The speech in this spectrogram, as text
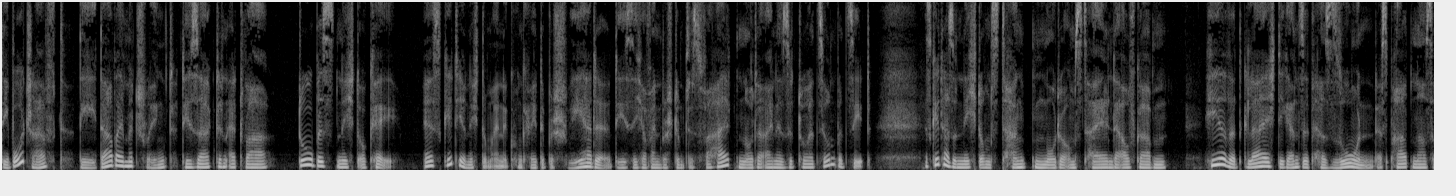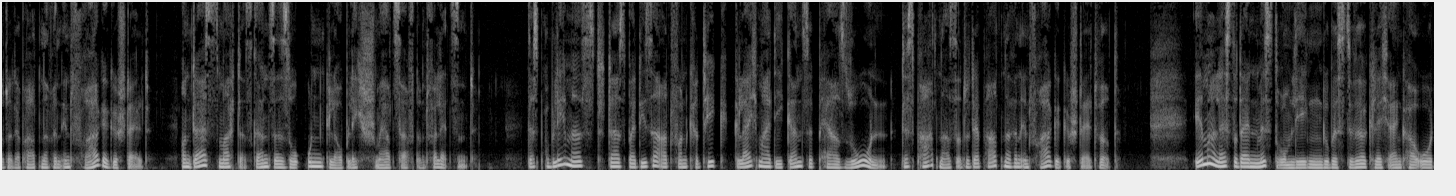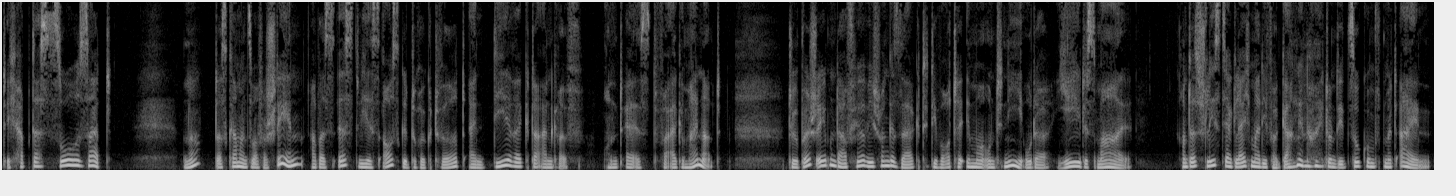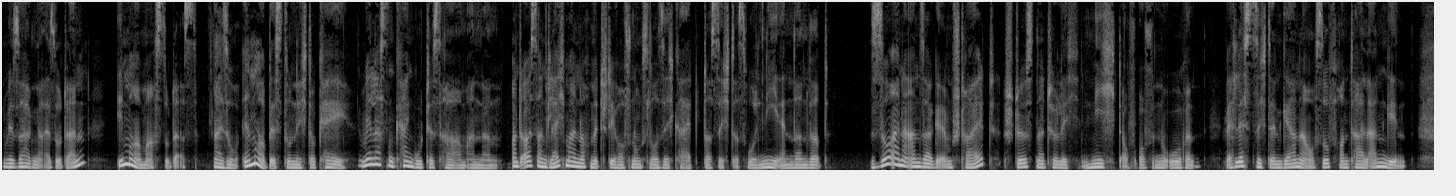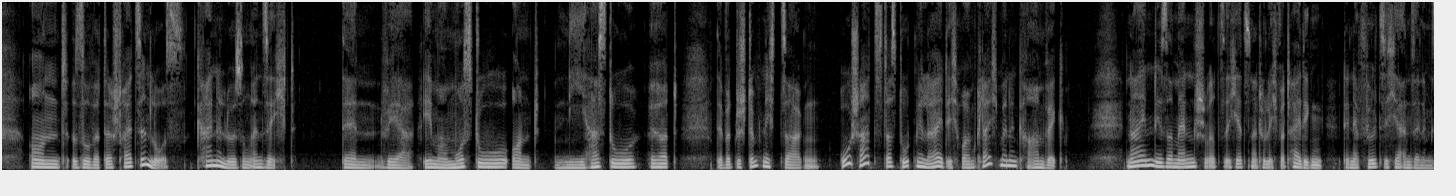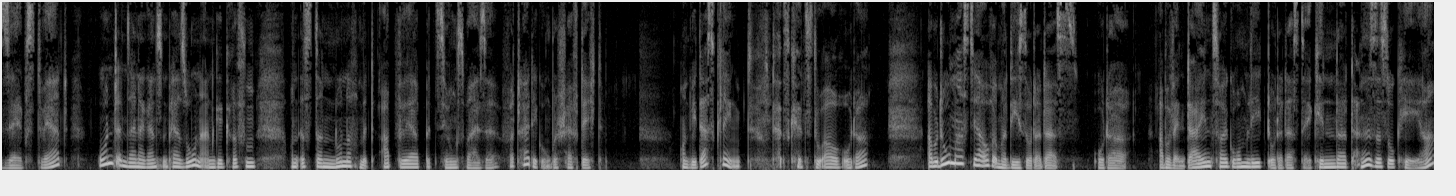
Die Botschaft, die dabei mitschwingt, die sagt in etwa, du bist nicht okay. Es geht hier nicht um eine konkrete Beschwerde, die sich auf ein bestimmtes Verhalten oder eine Situation bezieht. Es geht also nicht ums Tanken oder ums Teilen der Aufgaben. Hier wird gleich die ganze Person des Partners oder der Partnerin in Frage gestellt. Und das macht das Ganze so unglaublich schmerzhaft und verletzend. Das Problem ist, dass bei dieser Art von Kritik gleich mal die ganze Person des Partners oder der Partnerin in Frage gestellt wird. Immer lässt du deinen Mist rumliegen, du bist wirklich ein Chaot, ich hab das so satt. Ne? Das kann man zwar verstehen, aber es ist, wie es ausgedrückt wird, ein direkter Angriff. Und er ist verallgemeinert. Typisch eben dafür, wie schon gesagt, die Worte immer und nie oder jedes Mal. Und das schließt ja gleich mal die Vergangenheit und die Zukunft mit ein. Wir sagen also dann, immer machst du das. Also immer bist du nicht okay. Wir lassen kein gutes Haar am anderen. Und äußern gleich mal noch mit die Hoffnungslosigkeit, dass sich das wohl nie ändern wird. So eine Ansage im Streit stößt natürlich nicht auf offene Ohren. Wer lässt sich denn gerne auch so frontal angehen? Und so wird der Streit sinnlos. Keine Lösung in Sicht. Denn wer immer musst du und nie hast du hört, der wird bestimmt nicht sagen, oh Schatz, das tut mir leid, ich räum gleich meinen Kram weg. Nein, dieser Mensch wird sich jetzt natürlich verteidigen, denn er fühlt sich ja an seinem Selbstwert und in seiner ganzen Person angegriffen und ist dann nur noch mit Abwehr bzw. Verteidigung beschäftigt. Und wie das klingt, das kennst du auch, oder? Aber du machst ja auch immer dies oder das. Oder aber wenn dein Zeug rumliegt oder das der Kinder, dann ist es okay, ja?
